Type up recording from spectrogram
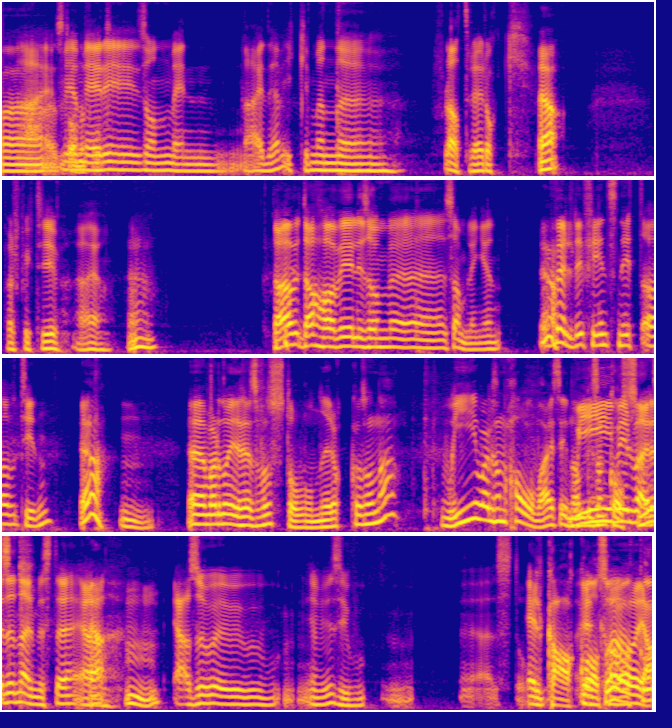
Nei, vi er mer i sånn main Nei, det er vi ikke, men eh, flatere rock-perspektiv. Ja. Ja, ja. ja. Da, da har vi liksom eh, samlingen. Ja. Veldig fint snitt av tiden. Ja. Mm. Eh, var det noe interesse for stoner-rock og sånn, da? We var liksom halvveis innom We litt sånn vil være det nærmeste. Ja, Ja. Mm. ja altså øh, Jeg vil si ja, El Caco El også. Caco ja,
